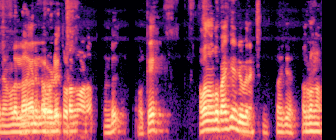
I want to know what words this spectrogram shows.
ഞങ്ങളെല്ലാം പരിപാടി തുടങ്ങുവാണ്. ഉണ്ട്. ഓക്കെ അപ്പോൾ നമുക്ക് പാക്ക് ചെയ്യാൻ ജോബിനെ. പാക്ക് ചെയ്യാം. തുടങ്ങാം.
